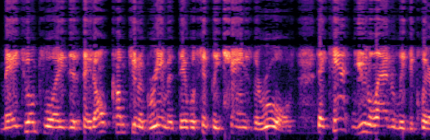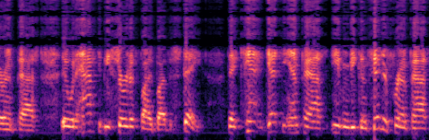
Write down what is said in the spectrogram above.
made to employees that if they don't come to an agreement, they will simply change the rules. They can't unilaterally declare impasse. They would have to be certified by the state they can't get the impasse, even be considered for impasse,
